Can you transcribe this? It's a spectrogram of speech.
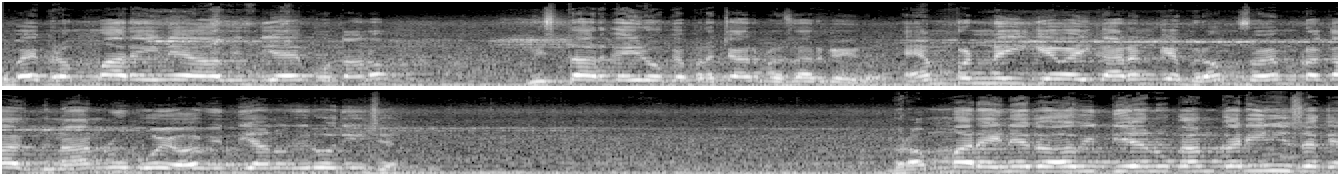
તો ભાઈ બ્રહ્મા રહીને અવિદ્યાએ પોતાનો વિસ્તાર કર્યો કે પ્રચાર પ્રસાર કર્યો. એમ પણ નહીં કહેવાય, કારણ કે બ્રહ્મ સ્વયં પ્રકાશ જ્ઞાનરૂપ હોય, અવિદ્યાનો વિરોધી છે. બ્રહ્મમાં રહીને તો અવિદ્યાનું કામ કરી નહીં શકે.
